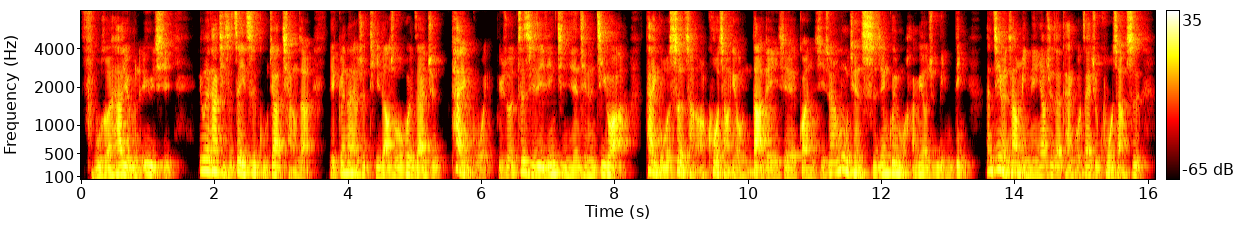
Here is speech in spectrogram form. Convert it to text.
符合它原本的预期。因为它其实这一次股价强涨，也跟他有去提到说会再去泰国，比如说这其实已经几年前的计划，泰国设厂啊扩厂有很大的一些关系。虽然目前时间规模还没有去明定，但基本上明年要去在泰国再去扩厂是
